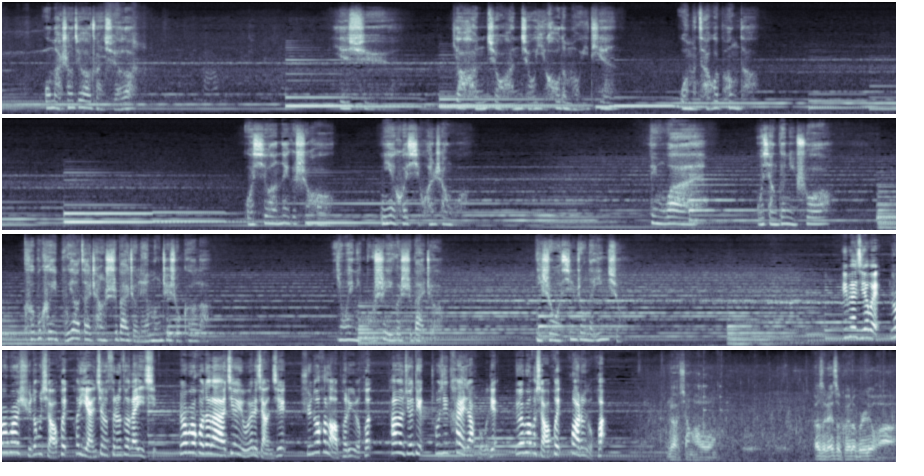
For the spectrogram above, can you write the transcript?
我马上就要转学了。也许要很久很久以后的某一天，我们才会碰到。我希望那个时候，你也会喜欢上我。另外，我想跟你说，可不可以不要再唱《失败者联盟》这首歌了？因为你不是一个失败者，你是我心中的英雄。影片结尾，刘波、许东、小慧和眼镜四人坐在一起。刘波获得了见义勇为的奖金，许诺和老婆离了婚，他们决定重新开一家火锅店。刘波和小慧话中有话：“你要想好哦。”要是那次亏了本的话，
